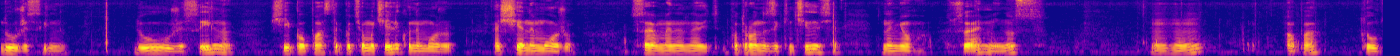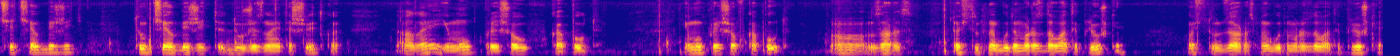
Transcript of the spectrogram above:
Дуже сильно. Дуже сильно. Ще й попасти по цьому челіку не можу. А ще не можу. Все, в мене навіть патрони закінчилися на нього. Все, мінус. Угу. Опа. Тут ще чел біжить. Тут чел біжить дуже, знаєте, швидко. Але йому прийшов капут. Йому прийшов капут. О, зараз. Ось тут ми будемо роздавати плюшки. Ось тут зараз ми будемо роздавати плюшки.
